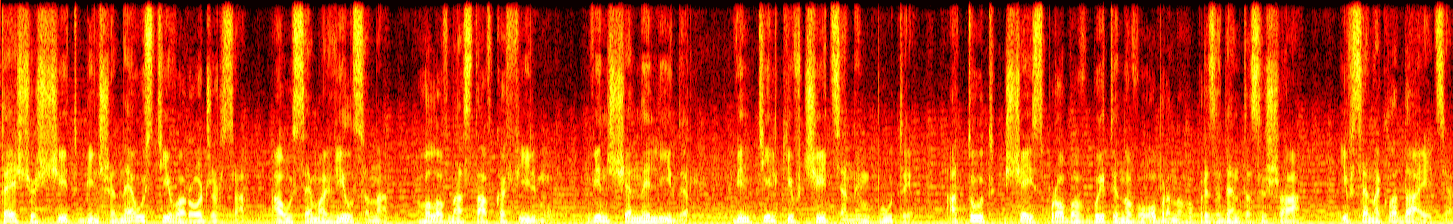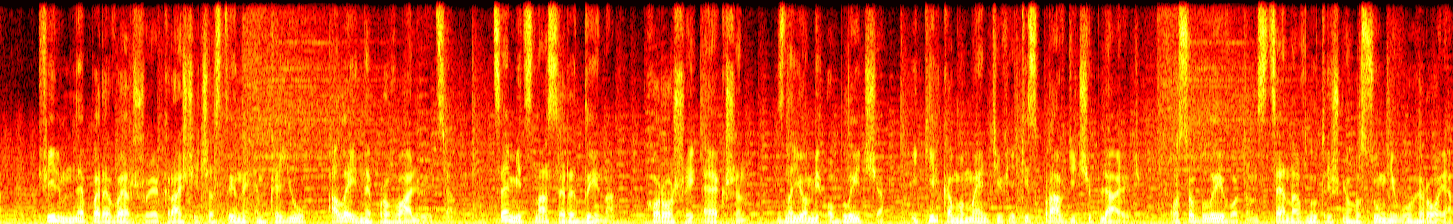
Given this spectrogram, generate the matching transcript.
те, що щит більше не у Стіва Роджерса, а у Сема Вілсона, головна ставка фільму. Він ще не лідер, він тільки вчиться ним бути. А тут ще й спроба вбити новообраного президента США, і все накладається. Фільм не перевершує кращі частини МКЮ, але й не провалюється. Це міцна середина, хороший екшен, знайомі обличчя і кілька моментів, які справді чіпляють. Особливо там сцена внутрішнього сумніву героя.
